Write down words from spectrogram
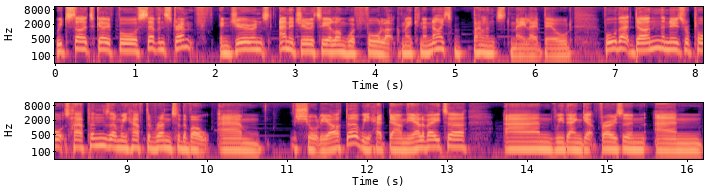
We decide to go for 7 strength, endurance, and agility along with 4 luck, making a nice balanced melee build. With all that done, the news reports happens and we have to run to the vault. And shortly after, we head down the elevator and we then get frozen and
